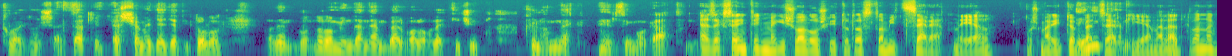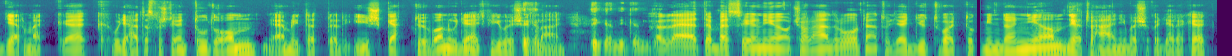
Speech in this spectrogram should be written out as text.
tulajdonság. Tehát, hogy ez sem egy egyedi dolog, hanem gondolom minden ember valahol egy kicsit különnek érzi magát. Ezek szerint így meg is valósítod azt, amit szeretnél. Most már így több egyszer kiemeled. Vannak gyermekek, ugye hát ezt most én tudom, említetted is, kettő van, ugye, egy fiú és egy Igen. lány. Igen, igen. igen. Lehet-e beszélni a családról, tehát hogy együtt vagytok mindannyian, illetve hány évesek a gyerekek?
